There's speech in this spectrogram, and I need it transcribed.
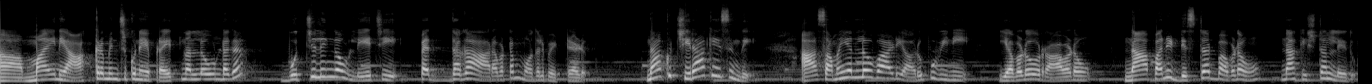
ఆ అమ్మాయిని ఆక్రమించుకునే ప్రయత్నంలో ఉండగా బుచ్చిలింగం లేచి పెద్దగా అరవటం మొదలుపెట్టాడు. నాకు చిరాకేసింది. ఆ సమయంలో వాడి అరుపు విని ఎవడో రావడం నా పని డిస్టర్బ్ అవ్వడం నాకిష్టం లేదు.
